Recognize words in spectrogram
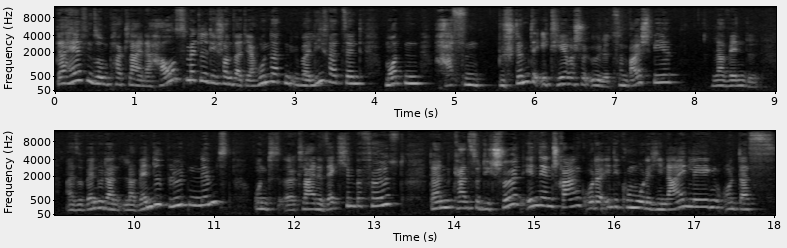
Da helfen so ein paar kleine Hausmittel, die schon seit Jahrhunderten überliefert sind. Motten hassen bestimmte ätherische Öle, zum Beispiel Lavendel. Also wenn du dann Lavendelblüten nimmst und äh, kleine Säckchen befüllst, dann kannst du die schön in den Schrank oder in die Kommode hineinlegen und das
